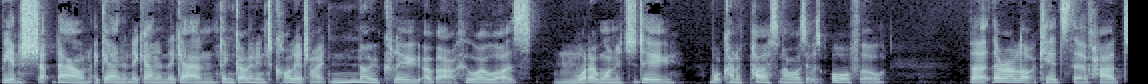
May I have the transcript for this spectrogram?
being shut down again and again and again, then going into college, I had no clue about who I was, what I wanted to do, what kind of person I was. It was awful. But there are a lot of kids that have had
